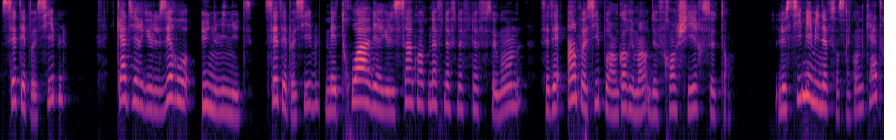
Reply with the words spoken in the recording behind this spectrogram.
c'était possible, 4,01 minutes, c'était possible, mais 3,59999 secondes, c'était impossible pour un corps humain de franchir ce temps. Le 6 mai 1954,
